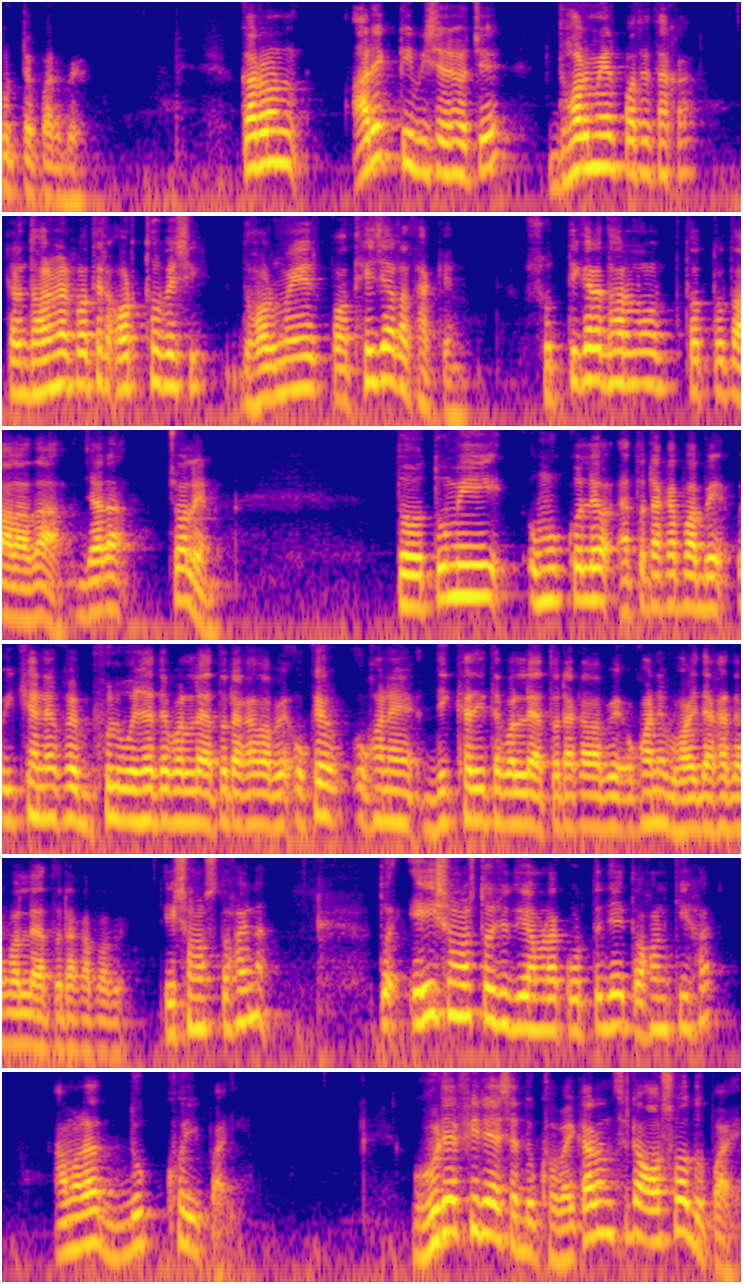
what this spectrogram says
করতে পারবে। কারণ আরেকটি বিষয় হচ্ছে ধর্মের পথে থাকা। কারণ ধর্মের পথের অর্থ বেশি। ধর্মের পথে যারা থাকেন, সত্যিকারের ধর্ম তত্ত্ব তো আলাদা, যারা চলেন। তো তুমি অমুক করলে এত টাকা পাবে, ওইখানে ওকে ভুল বোঝাতে পারলে এত টাকা পাবে, ওকে ওখানে দীক্ষা দিতে পারলে এত টাকা পাবে, ওখানে ভয় দেখাতে পারলে এত টাকা পাবে। এই সমস্ত হয় না। তো এই সমস্ত যদি আমরা করতে যাই, তখন কি হয়? আমরা দুঃখই পাই। ঘুরে ফিরে এসে দুঃখ পাই, কারণ সেটা অসৎ উপায়।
